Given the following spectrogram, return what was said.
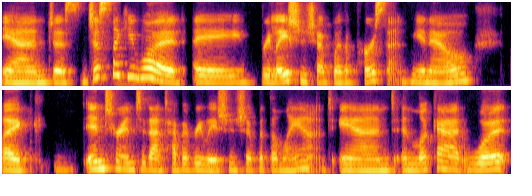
and just just like you would a relationship with a person you know like enter into that type of relationship with the land and and look at what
